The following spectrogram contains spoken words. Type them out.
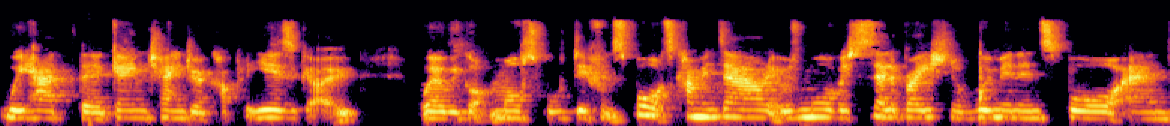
we had the game changer a couple of years ago where we got multiple different sports coming down. It was more of a celebration of women in sport. And,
